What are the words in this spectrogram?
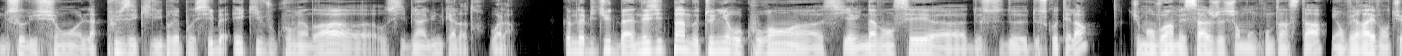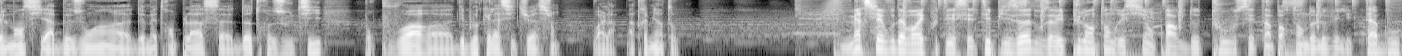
une solution la plus équilibrée possible et qui vous conviendra aussi bien à l'une qu'à l'autre. Voilà. Comme d'habitude, bah, n'hésite pas à me tenir au courant s'il y a une avancée de ce, de ce côté-là. Tu m'envoies un message sur mon compte Insta et on verra éventuellement s'il y a besoin de mettre en place d'autres outils pour pouvoir euh, débloquer la situation. Voilà, à très bientôt. Merci à vous d'avoir écouté cet épisode. Vous avez pu l'entendre ici, on parle de tout. C'est important de lever les tabous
